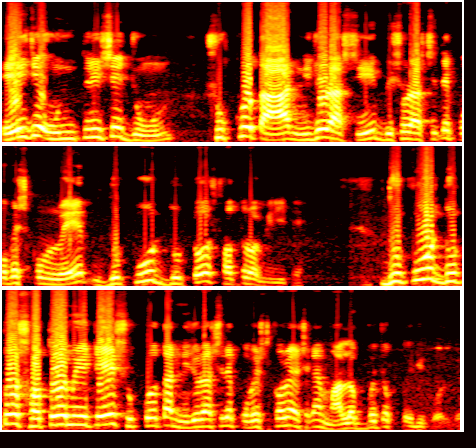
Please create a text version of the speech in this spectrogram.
এই যে উনত্রিশে জুন শুক্র তার নিজ রাশি বিশ্ব রাশিতে প্রবেশ করবে দুপুর দুটো সতেরো মিনিটে। দুপুর দুটো সতেরো মিনিটে শুক্র তার নিজ রাশিতে প্রবেশ করবে সেখানে মালব্য যোগ তৈরি করবে।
